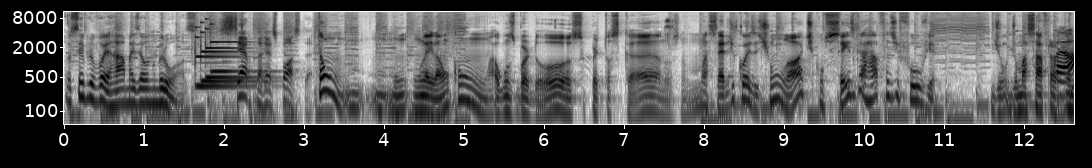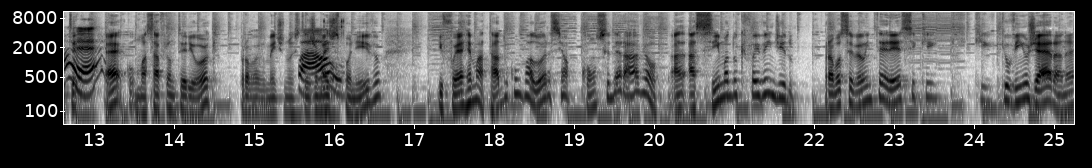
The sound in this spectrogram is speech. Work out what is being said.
Eu sempre vou errar, mas é o número 11. Certa resposta. Então, um, um- um leilão com alguns bordeaux, super toscanos, uma série de coisas. Tinha um lote com seis garrafas de fúvia. De, de uma safra Ah, ante- é? com uma safra anterior, que provavelmente não esteja Uau. mais disponível. E foi arrematado com um valor assim, ó, considerável, a- acima do que foi vendido. Para você ver o interesse que, que, que o vinho gera, né?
